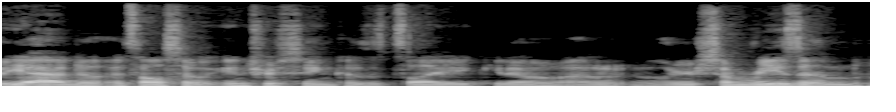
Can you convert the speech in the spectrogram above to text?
but yeah, no, it's also interesting because it's like you know, I don't. There's some reason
